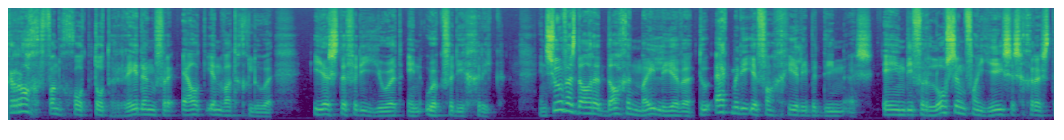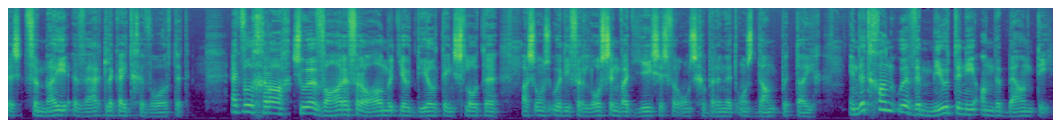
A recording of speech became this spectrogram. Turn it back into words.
krag van God tot redding vir elkeen wat glo, eerste vir die Jood en ook vir die Griek. En so was daar 'n dag in my lewe toe ek met die evangelie bedien is en die verlossing van Jesus Christus vir my 'n werklikheid geword het. Ek wil graag so 'n ware verhaal met jou deel ten slotte as ons oor die verlossing wat Jesus vir ons gebring het, ons dank betuig. En dit gaan oor the mutiny on the bounty.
